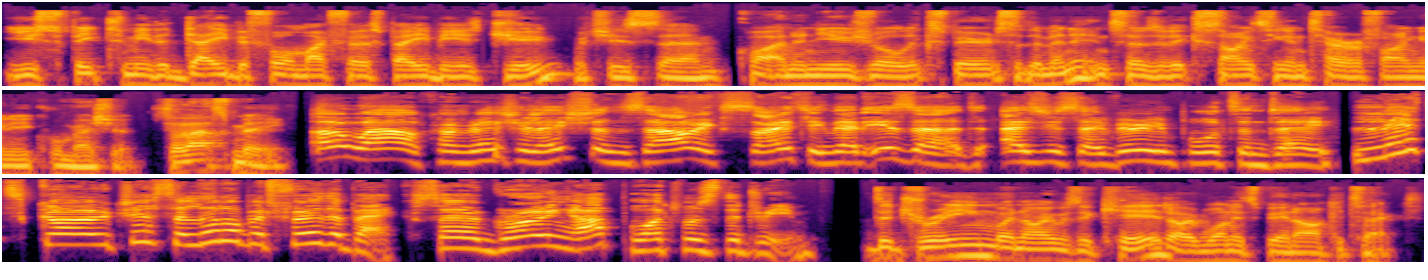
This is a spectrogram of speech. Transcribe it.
you speak to me the day before my first baby is due, which is um, quite an unusual experience experience at the minute in terms of exciting and terrifying in equal measure. So that's me. Oh, wow. Congratulations. How exciting. That is a, as you say, very important day. Let's go just a little bit further back. So growing up, what was the dream? The dream when I was a kid, I wanted to be an architect.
